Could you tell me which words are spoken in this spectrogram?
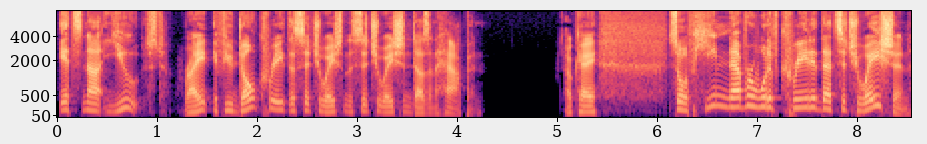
it's not used, right? If you don't create the situation, the situation doesn't happen. Okay. So if he never would have created that situation,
